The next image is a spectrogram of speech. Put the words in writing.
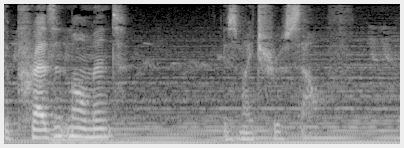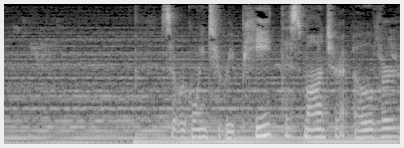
The present moment is my true self. So we're going to repeat this mantra over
